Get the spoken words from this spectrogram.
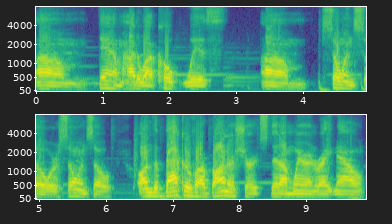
um damn how do I cope with um so and so or so and so. On the back of our Bonner shirts that I'm wearing right now,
